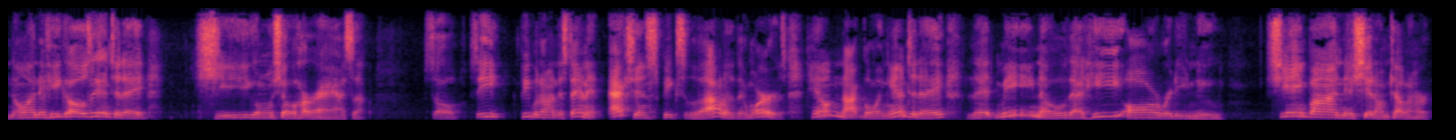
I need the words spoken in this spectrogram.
knowing if he goes in today, she gonna show her ass up. So, see, people don't understand it. Action speaks louder than words. Him not going in today let me know that he already knew. She ain't buying this shit I'm telling her.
